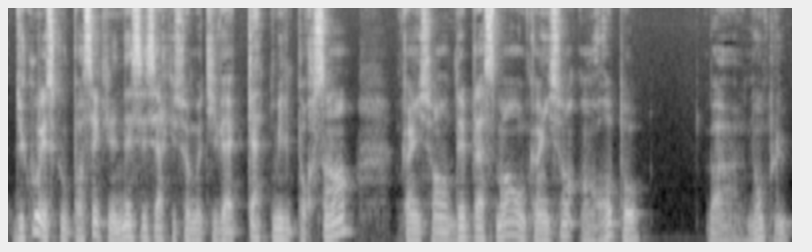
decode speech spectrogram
Du coup, est-ce que vous pensez qu'il est nécessaire qu'ils soient motivés à 4000% quand ils sont en déplacement ou quand ils sont en repos? Ben non plus.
